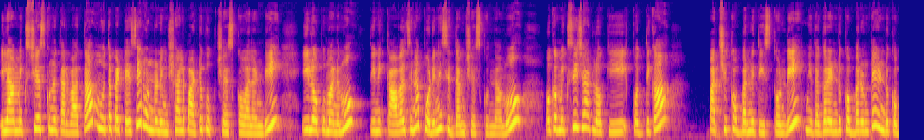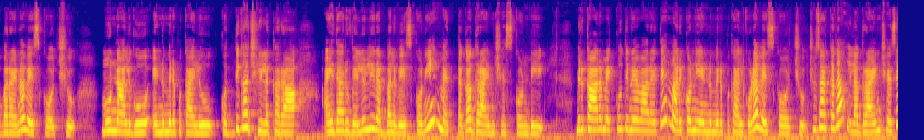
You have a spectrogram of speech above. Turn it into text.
ఇలా మిక్స్ చేసుకున్న తర్వాత మూత పెట్టేసి రెండు నిమిషాల పాటు కుక్ చేసుకోవాలండి. ఈలోపు మనము దీనికి కావాల్సిన పొడిని సిద్ధం చేసుకుందాము. ఒక మిక్సీ జార్లోకి కొద్దిగా పచ్చి కొబ్బరిని తీసుకోండి. మీ దగ్గర ఎండు కొబ్బరి ఉంటే ఎండు కొబ్బరి అయినా వేసుకోవచ్చు. మూడు నాలుగు ఎండుమిరపకాయలు కొద్దిగా జీలకర్ర ఐదారు వెల్లుల్లి రెబ్బలు వేసుకొని మెత్తగా గ్రైండ్ చేసుకోండి. మీరు కారం ఎక్కువ తినేవారైతే మరికొన్ని ఎండుమిరపకాయలు కూడా వేసుకోవచ్చు. చూసారు కదా? ఇలా గ్రైండ్ చేసి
